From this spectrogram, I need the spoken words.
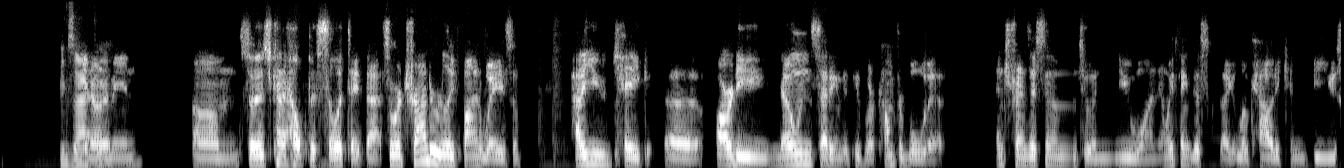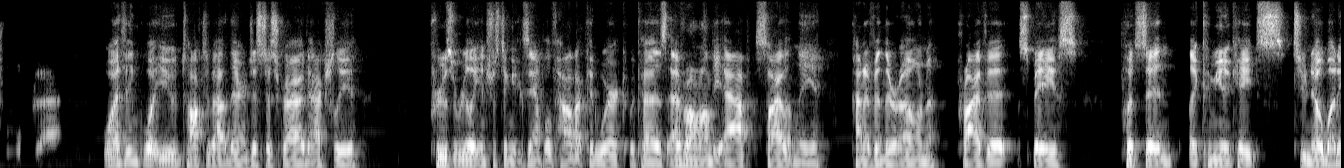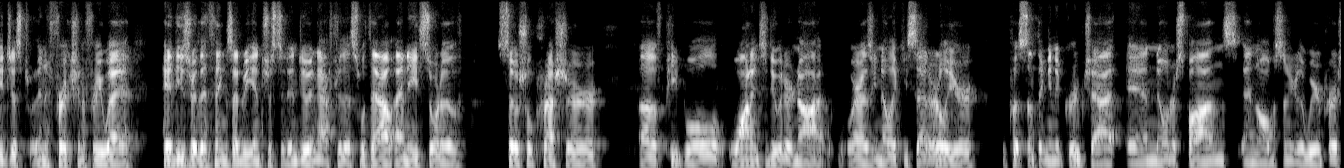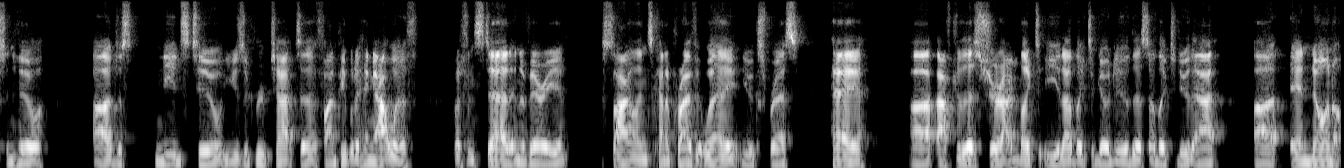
Exactly. You know what I mean? Um, so this kind of helped facilitate that. So we're trying to really find ways of how do you take a already known setting that people are comfortable with and transition them to a new one. And we think this like locality can be useful for that. Well, I think what you talked about there and just described actually proves a really interesting example of how that could work because everyone on the app silently, kind of in their own private space, puts in like communicates to nobody just in a friction free way. Hey, these are the things I'd be interested in doing after this without any sort of social pressure of people wanting to do it or not. Whereas, you know, like you said earlier, you put something in a group chat and no one responds, and all of a sudden you're the weird person who uh, just needs to use a group chat to find people to hang out with. But if instead, in a very silence kind of private way you express hey uh, after this sure i'd like to eat i'd like to go do this i'd like to do that uh, and no one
